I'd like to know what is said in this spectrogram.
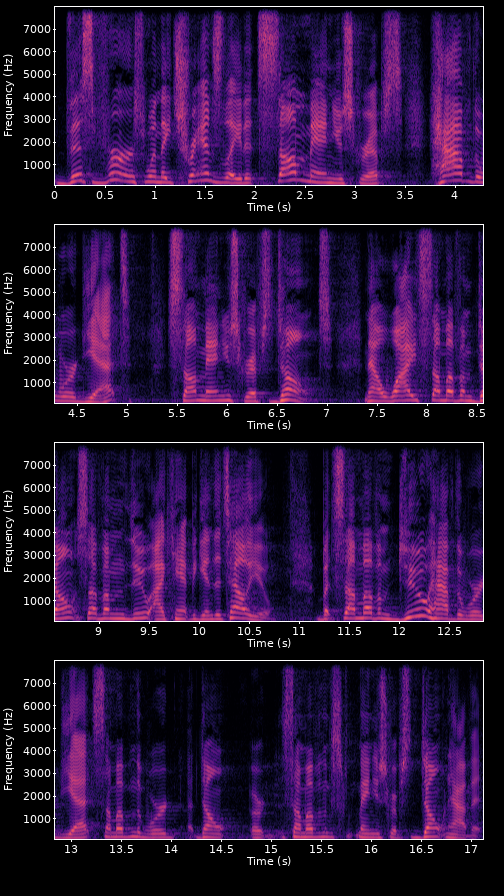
this verse, when they translate it, some manuscripts have the word yet, some manuscripts don't. Now, why some of them don't, some of them do, I can't begin to tell you. But some of them do have the word yet, some of them the word don't, or some of the manuscripts don't have it.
